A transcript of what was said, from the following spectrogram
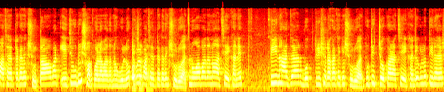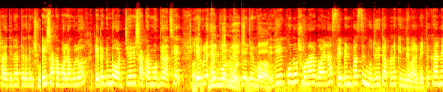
পাঁচ হাজার টাকা থেকে শুরু। তাও আবার এচুরি সব পলা বাঁধানো গুলো পাঁচ হাজার টাকা থেকে শুরু আছে। নোয়া বাঁধানো আছে এখানে তিন হাজার বত্রিশশো টাকা থেকে শুরু আছে। পুতির চোকার আছে এখানে। এগুলো তিন হাজার সাড়ে তিন হাজার টাকা থেকে শুরু। এই শাখা পলাগুলো এটা কিন্তু অরিজিনালি শাখার মধ্যে আছে। এগুলো বাহ। মধ্যে। যে কোনো সোনার গয়না সেভেন পার্সেন্ট মজুরিতে আপনারা কিনতে পারবেন। এখানে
